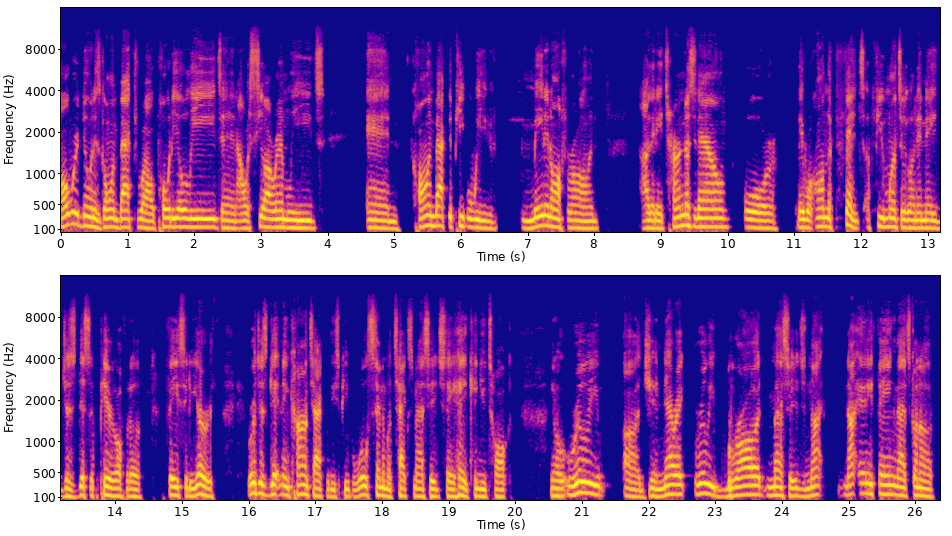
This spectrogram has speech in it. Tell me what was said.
all we're doing is going back through our Podio leads and our CRM leads, and calling back the people we've made an offer on. Either they turned us down or they were on the fence a few months ago and then they just disappeared off of the face of the earth. We're just getting in contact with these people. We'll send them a text message, say, "Hey, can you talk?" You know, really uh, generic, really broad message, not not anything that's gonna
